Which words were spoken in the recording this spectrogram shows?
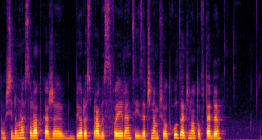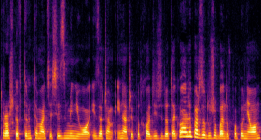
tam 17-latka, że biorę sprawy w swoje ręce i zaczynam się odchudzać, no to wtedy troszkę w tym temacie się zmieniło i zaczęłam inaczej podchodzić do tego, ale bardzo dużo błędów popełniałam,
